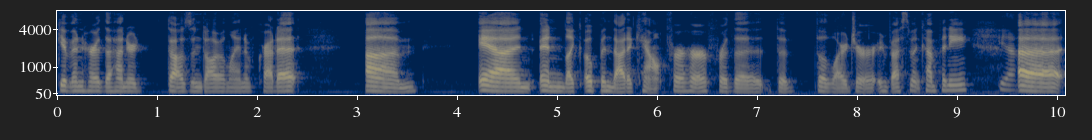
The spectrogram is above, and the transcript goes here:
given her the hundred thousand dollar line of credit, um, and and like opened that account for her for the the the larger investment company. yeah. Uh,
